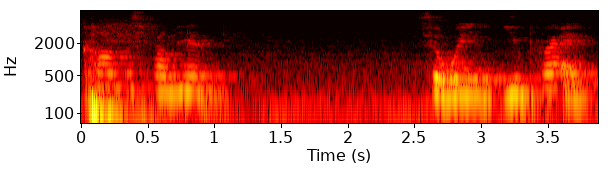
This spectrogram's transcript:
comes from Him. So when you pray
